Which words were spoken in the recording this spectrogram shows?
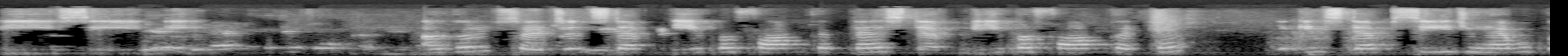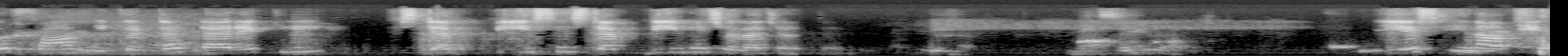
B C D अगर सर्जन स्टेप ए परफॉर्म करता है स्टेप बी परफॉर्म करता है लेकिन स्टेप सी जो है वो परफॉर्म नहीं करता डायरेक्टली स्टेप बी से स्टेप डी में चला जाता है। यस आपको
